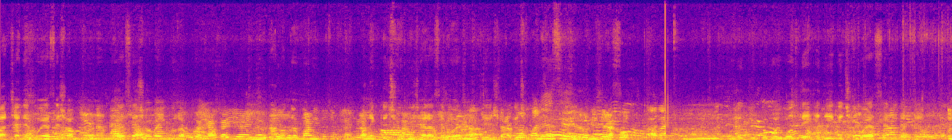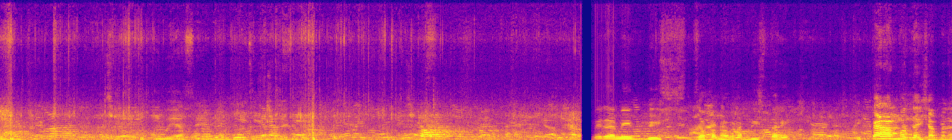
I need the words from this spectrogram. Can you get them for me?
বাচ্চাদের বই আছে সব ধরনের বই আছে সবাই এগুলো পড়ে আনন্দ করুক অনেক কিছু বোঝার আছে বইয়ের মধ্যে সব কিছু উল্লেখযোগ্য বই বলতে এদিকে কিছু বই আছে এই দেখে। এই বই আছে। আমি বিশ যখন হবে না বিশ তারিখ প্যারার মধ্যে হিসাব মেনে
